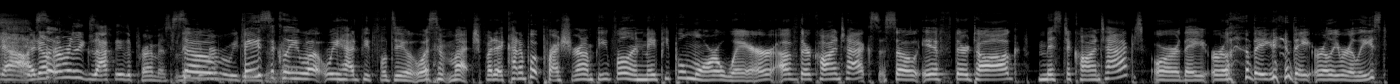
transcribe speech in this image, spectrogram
now. I don't remember exactly the premise, but I do So remember we doing basically, what we had people do it wasn't much, but it kind of put pressure on people and made people more aware of their contacts. So if their dog missed a contact or they early they they early released,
